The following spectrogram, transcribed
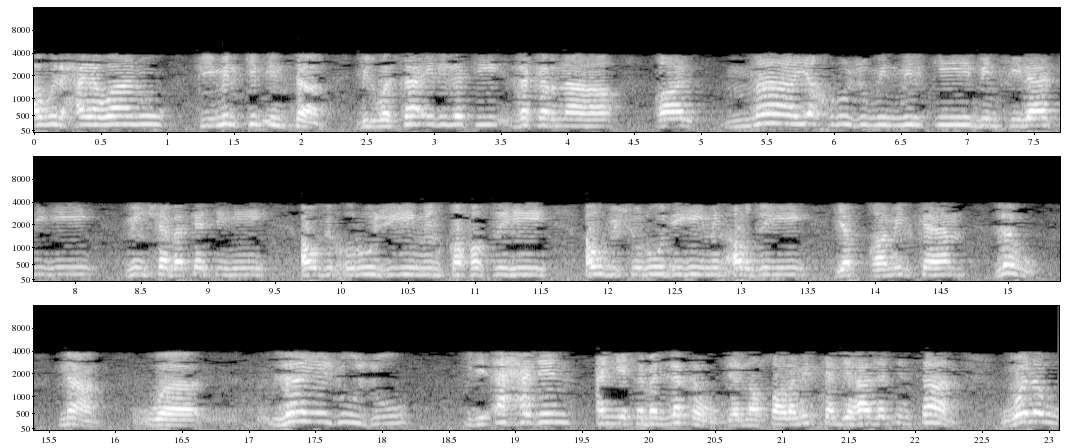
أو الحيوان في ملك الإنسان بالوسائل التي ذكرناها قال ما يخرج من ملكه بانفلاته من شبكته أو بخروجه من قفصه أو بشروده من أرضه يبقى ملكا له. نعم. ولا يجوز لأحد أن يتملكه لأنه صار ملكا لهذا الإنسان. ولو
